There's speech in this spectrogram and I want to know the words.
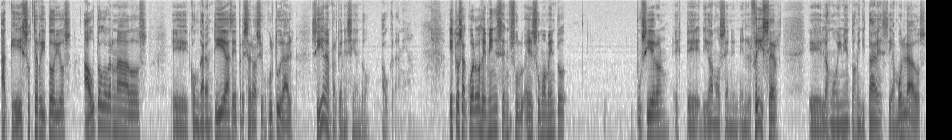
a que esos territorios autogobernados, eh, con garantías de preservación cultural, siguieran perteneciendo a Ucrania. Estos acuerdos de Minsk en su, en su momento pusieron, este, digamos, en, el freezer eh, los movimientos militares de ambos lados,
